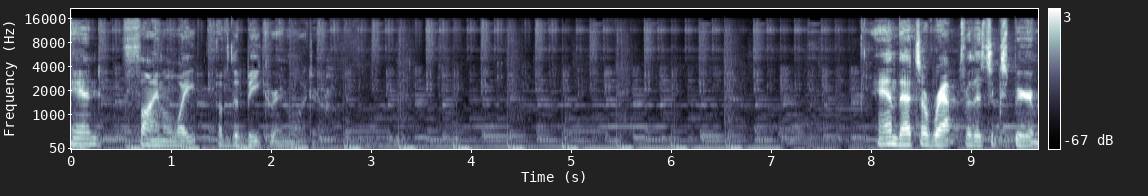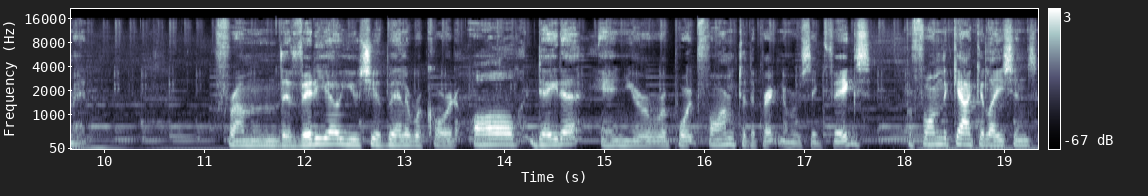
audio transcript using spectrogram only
and final weight of the beaker in water. And that's a wrap for this experiment. From the video, you should be able to record all data in your report form to the correct number of sig figs, perform the calculations,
